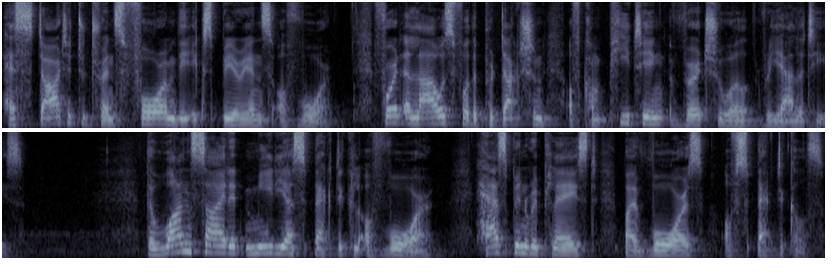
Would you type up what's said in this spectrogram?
has started to transform the experience of war for it allows for the production of competing virtual realities. The one-sided media spectacle of war has been replaced by wars of spectacles.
